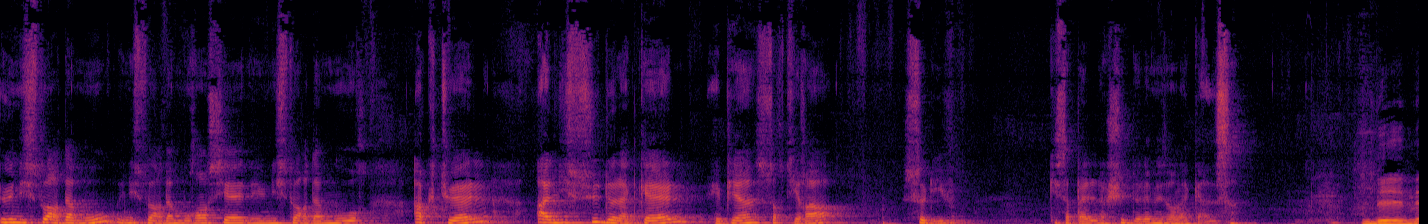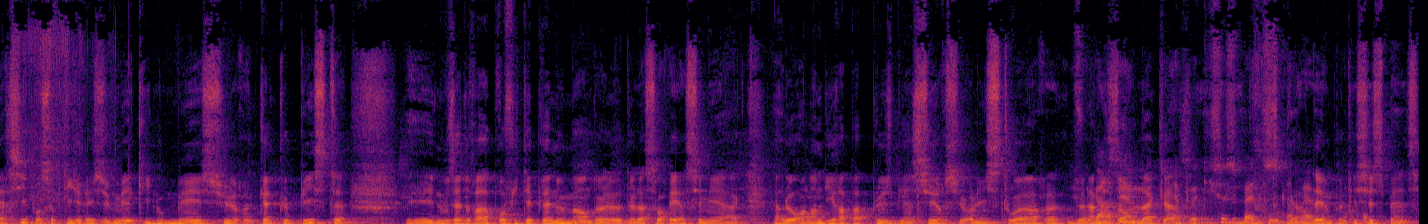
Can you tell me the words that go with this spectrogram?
une histoire d'amour, une histoire d'amour ancienne et une histoire d'amour actuelle à l'issue de laquelle eh bien, sortira ce livre qui s'appelle La chute de la maison Lacaze. Merci pour ce petit résumé qui nous met sur quelques pistes et nous aidera à profiter pleinement de, la soirée à Séméac. Alors on n'en dira pas plus bien sûr sur l'histoire de la maison Lacaze. Un petit suspense. Il faut garder un petit suspense.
